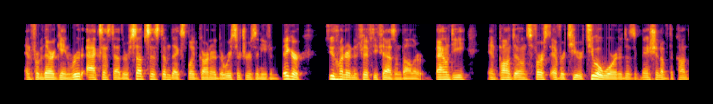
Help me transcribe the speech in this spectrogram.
and from there gain root access to other subsystem. The exploit garnered the researchers an even bigger $250,000 bounty in Pwn2Own's first ever Tier 2 award, a designation of the, con-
